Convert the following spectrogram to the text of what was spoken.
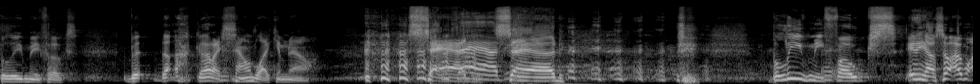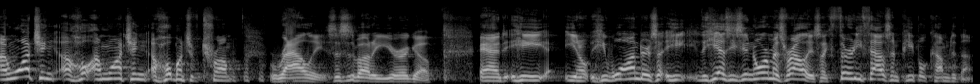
Believe me, folks. But uh, God, I sound like him now. sad, sad. Believe me, folks. Anyhow, so I'm, I'm, watching a whole, I'm watching a whole bunch of Trump rallies. This is about a year ago, and he, you know, he wanders. He he has these enormous rallies. Like thirty thousand people come to them,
